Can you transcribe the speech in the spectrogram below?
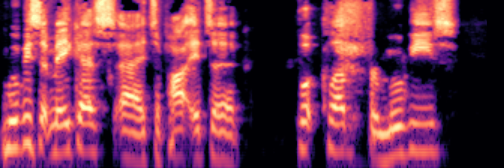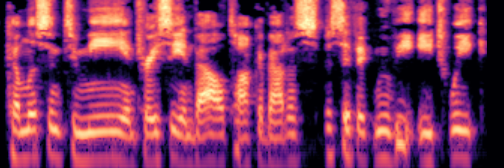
movies that make us. Uh, it's a it's a book club for movies. Come listen to me and Tracy and Val talk about a specific movie each week.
